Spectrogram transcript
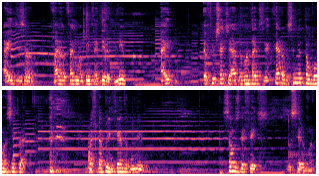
aí diz, ó, faz, faz uma brincadeira comigo. Aí eu fico chateado, dá vontade de dizer, cara, você não é tão bom assim para ficar brincando comigo. São os defeitos do ser humano.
